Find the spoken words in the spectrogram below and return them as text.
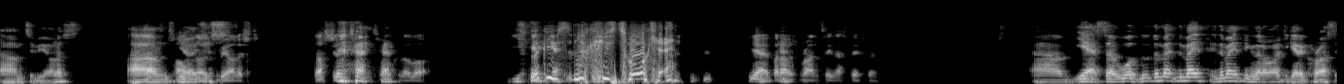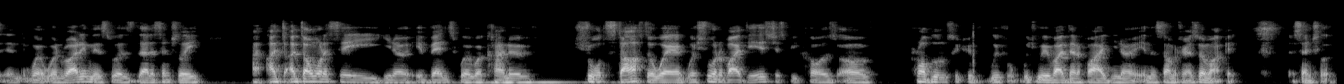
Um, to be honest, um, you know, just, to be honest, that's just talking a lot. Yeah. Look who's look who's talking. Yeah, but I was ranting. That's different. Um, yeah. So, well, the, the main the main thing that I wanted to get across in, when, when writing this was that essentially, I, I don't want to see you know events where we're kind of short staffed or where we're short of ideas just because of problems which we've, which we've identified you know in the summer transfer market, essentially.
